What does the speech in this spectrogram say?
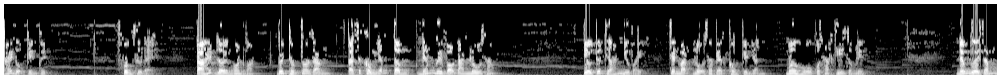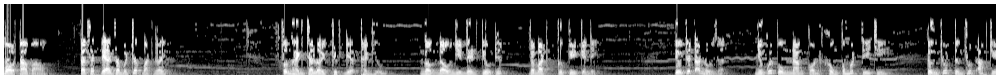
thái độ kiên quyết. Phương sư đệ, Ta hết lời ngon ngọt, Ngươi thực cho rằng ta sẽ không nhẫn tâm Ném ngươi vào đan lô sao? Tiêu tuyết thì hắn như vậy, Trên mặt lộ ra vẻ không kiên nhẫn, Mơ hồ có sát khí dòng lên. Nếu người dám bỏ ta vào, Ta sẽ đè ra một trước mặt ngươi. Phương Hành trả lời trực địa thanh hữu, ngẩng đầu nhìn lên Tiêu Tuyết Về mặt cực kỳ kiên định. Tiêu Tuyết đã nổi giận, Nhưng cuối cùng nàng còn không có mất lý trí Từng chút từng chút áp chế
